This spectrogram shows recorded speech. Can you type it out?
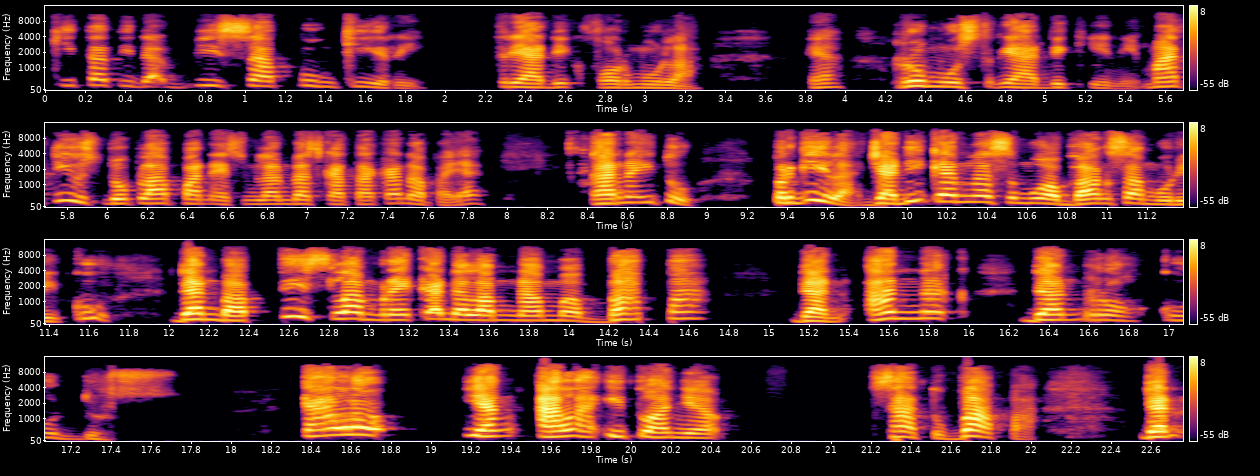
kita tidak bisa pungkiri triadik formula. Ya, rumus triadik ini. Matius 28 ayat 19 katakan apa ya? Karena itu, pergilah, jadikanlah semua bangsa muridku dan baptislah mereka dalam nama Bapa dan Anak dan Roh Kudus. Kalau yang Allah itu hanya satu, Bapa dan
